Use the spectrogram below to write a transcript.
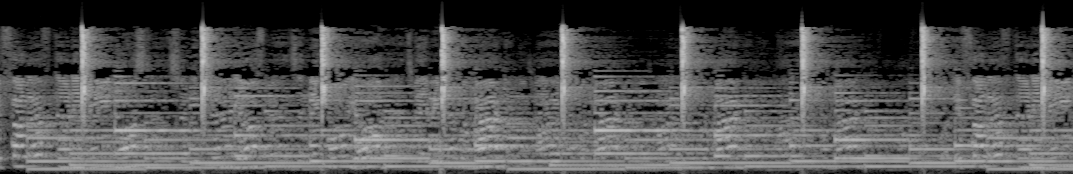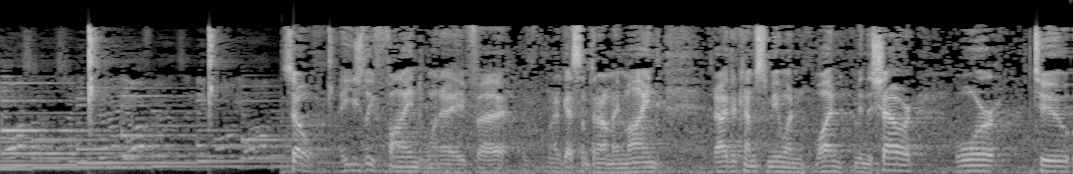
If I left anything monsters and you tell your friends and they call your friends, baby, never mind. So I usually find when I've uh, when I've got something on my mind, it either comes to me when one I'm in the shower, or two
